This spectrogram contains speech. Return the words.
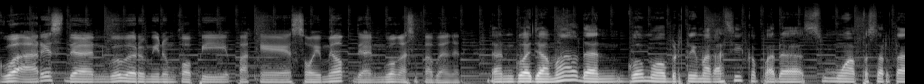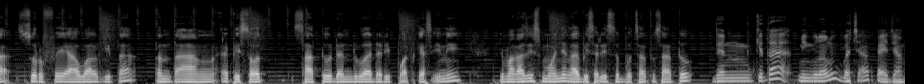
Gua Aris dan gue baru minum kopi pakai soy milk dan gua nggak suka banget. Dan gua Jamal dan gua mau berterima kasih kepada semua peserta survei awal kita tentang episode 1 dan 2 dari podcast ini. Terima kasih semuanya nggak bisa disebut satu-satu. Dan kita minggu lalu baca apa ya Jam?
